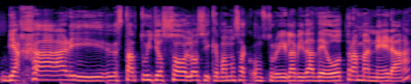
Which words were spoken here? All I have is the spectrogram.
viajar y estar tú y yo solos y que vamos a construir la vida de otra manera?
